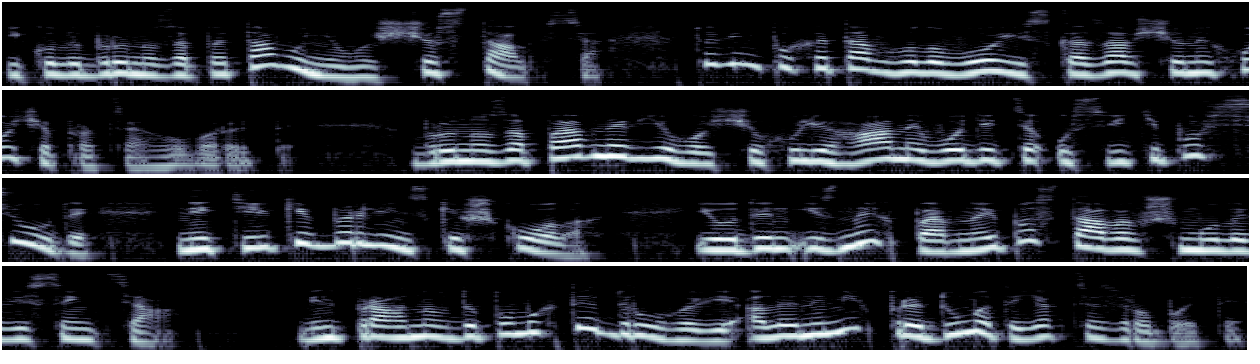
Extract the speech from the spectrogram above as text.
і коли Бруно запитав у нього, що сталося, то він похитав головою і сказав, що не хоче про це говорити. Бруно запевнив його, що хулігани водяться у світі повсюди, не тільки в берлінських школах, і один із них, певно, і поставив шмулеві синця. Він прагнув допомогти другові, але не міг придумати, як це зробити.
